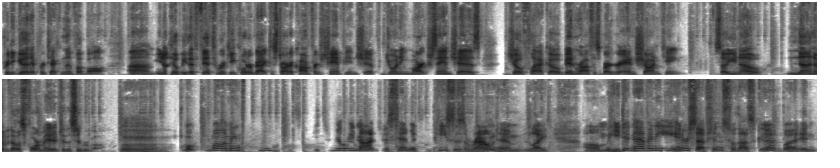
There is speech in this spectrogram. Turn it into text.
pretty good at protecting the football. Um, you know, he'll be the fifth rookie quarterback to start a conference championship, joining Mark Sanchez, Joe Flacco, Ben Roethlisberger, and Shaun King. So you know, none of those four made it to the Super Bowl. Mm. Well, well, I mean, it's really not just him; it's the pieces around him. Like, um, he didn't have any interceptions, so that's good. But in,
